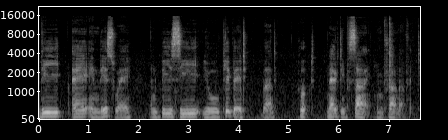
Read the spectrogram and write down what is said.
DA in this way. And BC, you keep it, but put negative sign in front of it.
